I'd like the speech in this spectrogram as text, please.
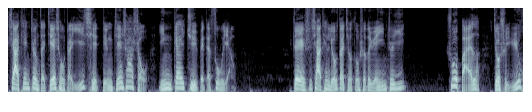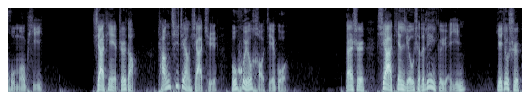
夏天正在接受着一切顶尖杀手应该具备的素养。这也是夏天留在九头蛇的原因之一，说白了就是与虎谋皮。夏天也知道，长期这样下去不会有好结果。但是夏天留下的另一个原因，也就是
